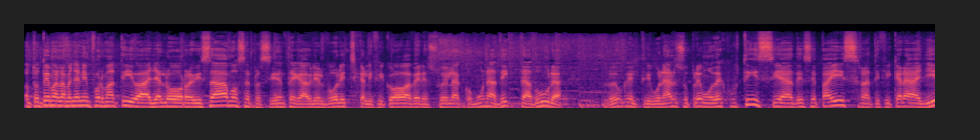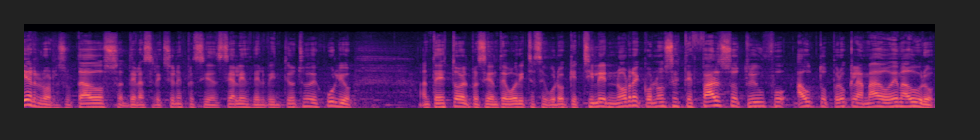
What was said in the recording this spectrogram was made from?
Otro tema de la mañana informativa, ya lo revisábamos, el presidente Gabriel Boric calificó a Venezuela como una dictadura, luego que el Tribunal Supremo de Justicia de ese país ratificara ayer los resultados de las elecciones presidenciales del 28 de julio. Ante esto, el presidente Boric aseguró que Chile no reconoce este falso triunfo autoproclamado de Maduro.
